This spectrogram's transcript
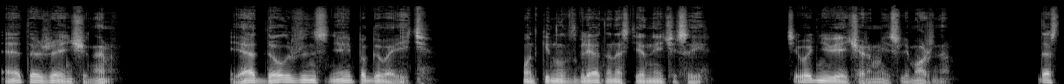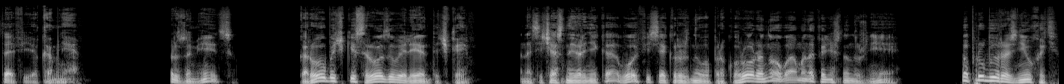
«Это женщина. Я должен с ней поговорить». Он кинул взгляд на настенные часы. «Сегодня вечером, если можно. Доставь ее ко мне». «Разумеется. В коробочке с розовой ленточкой. Она сейчас наверняка в офисе окружного прокурора, но вам она, конечно, нужнее. Попробую разнюхать,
